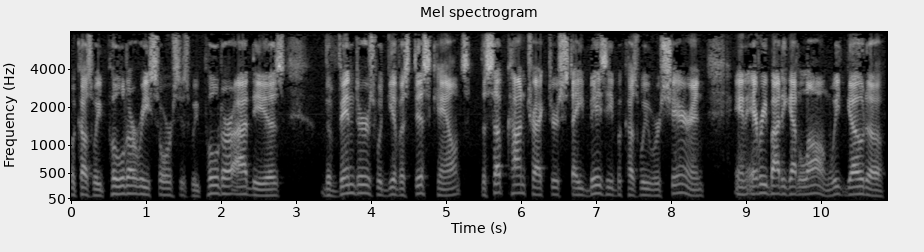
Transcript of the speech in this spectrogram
because we pooled our resources, we pooled our ideas, the vendors would give us discounts. The subcontractors stayed busy because we were sharing and everybody got along. We'd go to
